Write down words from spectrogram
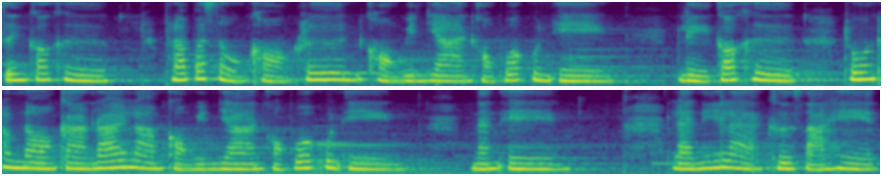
ซึ่งก็คือ ระประสงค์ของคลื่นของวิญญาณของพวกคุณเอง หรือก็คือท่วงทำนองการไล่ลามของวิญญาณของพวกคุณเอง นั่นเอง และนี่แหละคือสาเหตุ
